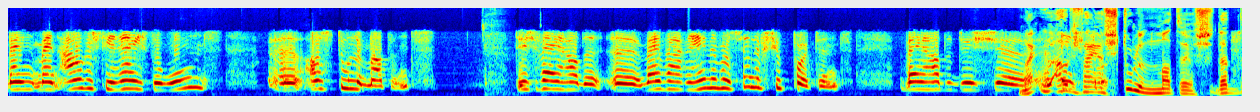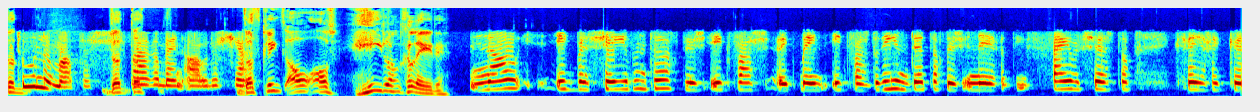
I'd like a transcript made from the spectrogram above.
mijn, mijn ouders die reisden rond eh, als stoelenmattend. Dus wij, hadden, eh, wij waren helemaal zelfsupportend. Wij hadden dus... eh, Maar uw ouders waren stoelenmatters. Dat, dat, Stoelenmatters dat- dat- waren mijn ouders, ja. dat klinkt al als heel lang geleden. Nou, ik ben 70, dus ik was, ik, meen, ik was 33, dus in 1965 kreeg ik, eh,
